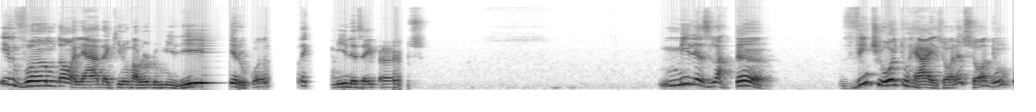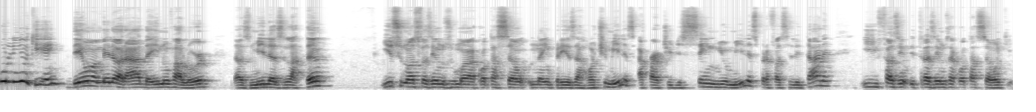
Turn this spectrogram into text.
e vamos dar uma olhada aqui no valor do milheiro. Quanto é milhas aí para isso? Milhas Latam, R$ reais. Olha só, deu um pulinho aqui, hein? Deu uma melhorada aí no valor das milhas Latam. Isso nós fazemos uma cotação na empresa Hot Milhas a partir de 100 mil milhas para facilitar, né? E, fazemos, e trazemos a cotação aqui.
